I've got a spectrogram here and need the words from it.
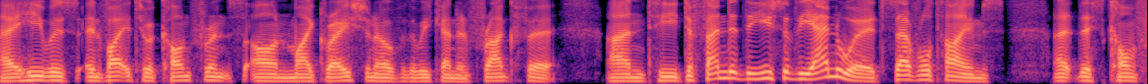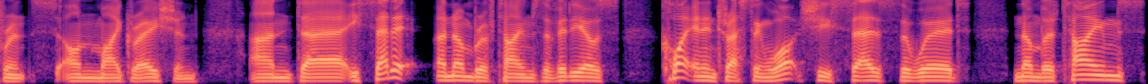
Uh, he was invited to a conference on migration over the weekend in Frankfurt, and he defended the use of the N word several times at this conference on migration. And uh, he said it a number of times. The video's quite an interesting watch. He says the word number of times,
